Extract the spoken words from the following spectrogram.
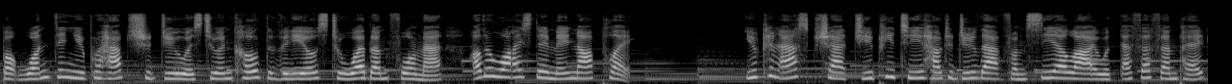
but one thing you perhaps should do is to encode the videos to WebM format, otherwise they may not play. You can ask ChatGPT how to do that from CLI with FFmpeg,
